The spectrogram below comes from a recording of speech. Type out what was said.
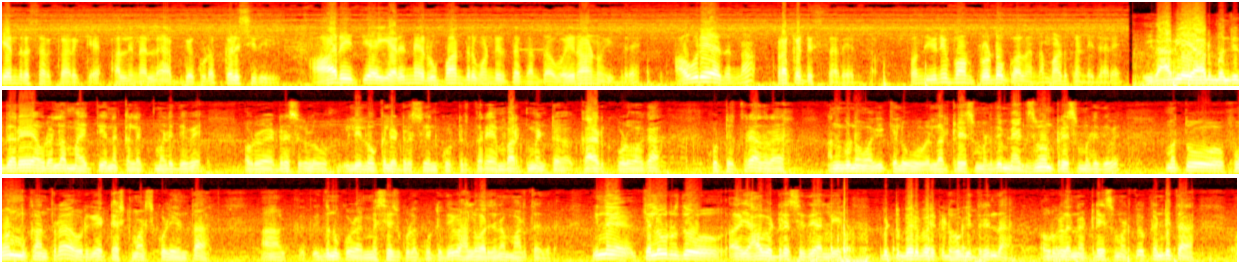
ಕೇಂದ್ರ ಸರ್ಕಾರಕ್ಕೆ ಅಲ್ಲಿನ ಲ್ಯಾಬ್ಗೆ ಕೂಡ ಕಳಿಸಿದ್ದೀವಿ ಆ ರೀತಿಯ ಎರಡನೇ ರೂಪಾಂತರಗೊಂಡಿರ್ತಕ್ಕಂಥ ವೈರಾಣು ಇದ್ದರೆ ಅವರೇ ಅದನ್ನು ಪ್ರಕಟಿಸ್ತಾರೆ ಅಂತ. ಒಂದು ಯೂನಿಫಾರ್ಮ್ ಪ್ರೋಟೋಕಾಲನ್ನು ಮಾಡ್ಕೊಂಡಿದ್ದಾರೆ. ಈಗಾಗಲೇ ಯಾರು ಬಂದಿದ್ದಾರೆ, ಅವರೆಲ್ಲ ಮಾಹಿತಿಯನ್ನು ಕಲೆಕ್ಟ್ ಮಾಡಿದ್ದೇವೆ. ಅವರ ಅಡ್ರೆಸ್ಗಳು ಇಲ್ಲಿ ಲೋಕಲ್ ಅಡ್ರೆಸ್ ಏನು ಕೊಟ್ಟಿರ್ತಾರೆ ಎಂಬಾರ್ಕ್ಮೆಂಟ್ ಕಾರ್ಡ್ ಕೊಡುವಾಗ ಕೊಟ್ಟಿರ್ತಾರೆ. ಅದರ ಅನುಗುಣವಾಗಿ ಕೆಲವು ಎಲ್ಲ ಟ್ರೇಸ್ ಮಾಡಿದ್ವಿ. ಮ್ಯಾಕ್ಸಿಮಮ್ ಟ್ರೇಸ್ ಮಾಡಿದ್ದೇವೆ. ಮತ್ತು ಫೋನ್ ಮುಖಾಂತರ ಅವರಿಗೆ ಟೆಸ್ಟ್ ಮಾಡಿಸ್ಕೊಳ್ಳಿ ಅಂತ ಇದನ್ನು ಕೂಡ ಮೆಸೇಜ್ ಕೂಡ ಕೊಟ್ಟಿದ್ದೀವಿ. ಹಲವಾರು ಜನ ಮಾಡ್ತಾ ಇದ್ದಾರೆ. ಇನ್ನು ಕೆಲವ್ರದ್ದು ಯಾವ ಅಡ್ರೆಸ್ ಇದೆ ಅಲ್ಲಿ ಬಿಟ್ಟು ಬೇರೆ ಬೇರೆ ಕಡೆ ಹೋಗಿದ್ದರಿಂದ ಅವ್ರುಗಳನ್ನು ಟ್ರೇಸ್ ಮಾಡ್ತೀವಿ. ಖಂಡಿತ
